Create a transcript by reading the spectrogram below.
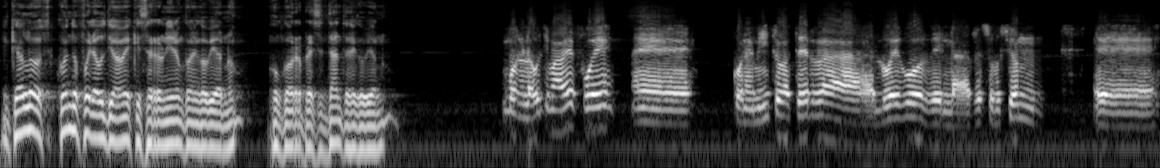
Y Carlos, ¿cuándo fue la última vez que se reunieron con el gobierno o con representantes del gobierno? Bueno, la última vez fue eh, con el ministro Basterra luego de la resolución, eh,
